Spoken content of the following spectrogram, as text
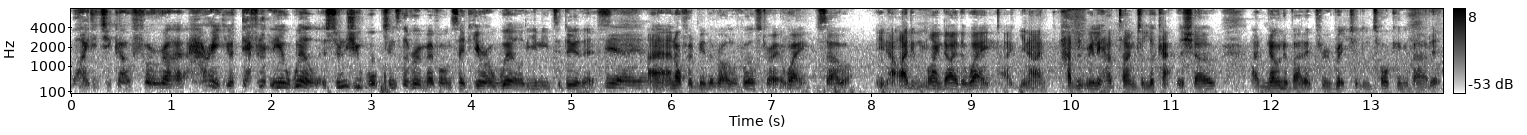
why did you go for uh, Harry? You're definitely a Will. As soon as you walked into the room, everyone said, You're a Will, you need to do this. Yeah, yeah. Uh, and offered me the role of Will straight away. So, you know, I didn't mind either way. I, you know, I hadn't really had time to look at the show. I'd known about it through Richard and talking about it.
